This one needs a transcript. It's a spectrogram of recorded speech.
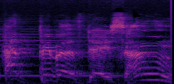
Happy birthday, son.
